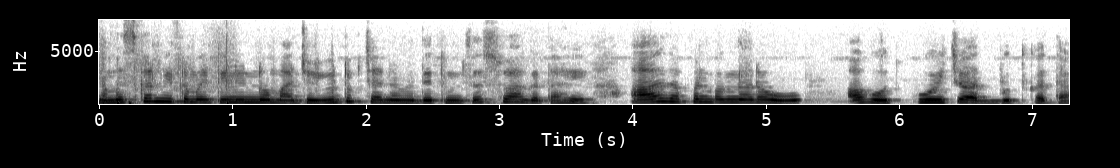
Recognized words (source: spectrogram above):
नमस्कार मित्रमैत्रिणींनो माझ्या यूट्यूब चॅनलमध्ये तुमचं स्वागत आहे. आज आपण बघणार आहो आहोत होळीची अद्भुत कथा.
